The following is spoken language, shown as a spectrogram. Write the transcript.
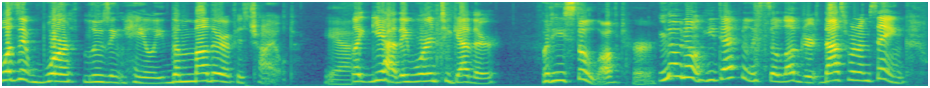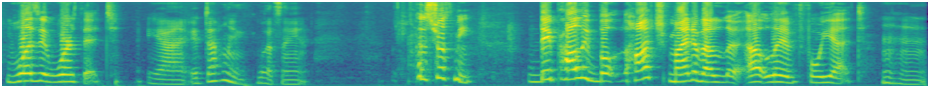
Was it worth losing Haley, the mother of his child? Yeah. Like, yeah, they weren't together. but he still loved her. No, no, he definitely still loved her. That's what I'm saying. Was it worth it? Yeah, it definitely wasn't. Because trust me, they probably both. Hotch might have outli- outlived Foyet. Mm-hmm.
